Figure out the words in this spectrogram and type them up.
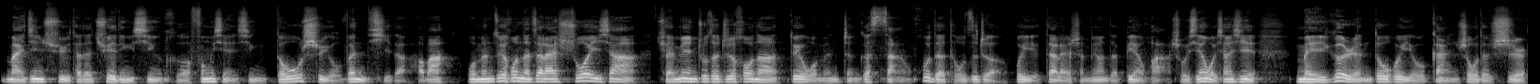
买进去，它的确定性和风险性都是有问题的，好吧？我们最后呢，再来说一下全面注册之后呢，对我们整个散户的投资者会带来什么样的变化？首先，我相信每个人都会有感受的是，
